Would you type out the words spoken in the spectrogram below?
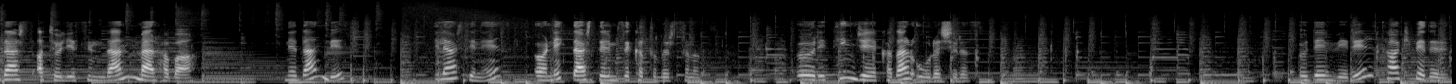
ders atölyesinden merhaba. Neden biz? Dilerseniz örnek derslerimize katılırsınız. Öğretinceye kadar uğraşırız. Ödev verir, takip ederiz.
